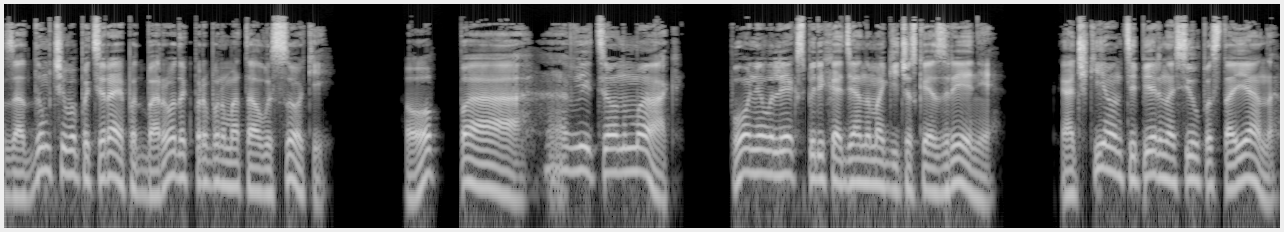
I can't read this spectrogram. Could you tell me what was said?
Задумчиво потирая подбородок, пробормотал Высокий. «Опа, а ведь он маг», — понял Лекс, переходя на магическое зрение. Очки он теперь носил постоянно.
